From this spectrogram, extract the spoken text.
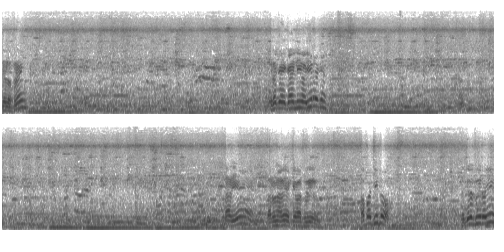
¿El de los tren? Creo que cae el niño ahí, Raquel. Está bien, para una vez que va subido. ¿Ah, Pachito? ¿Te quieres subir allí?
